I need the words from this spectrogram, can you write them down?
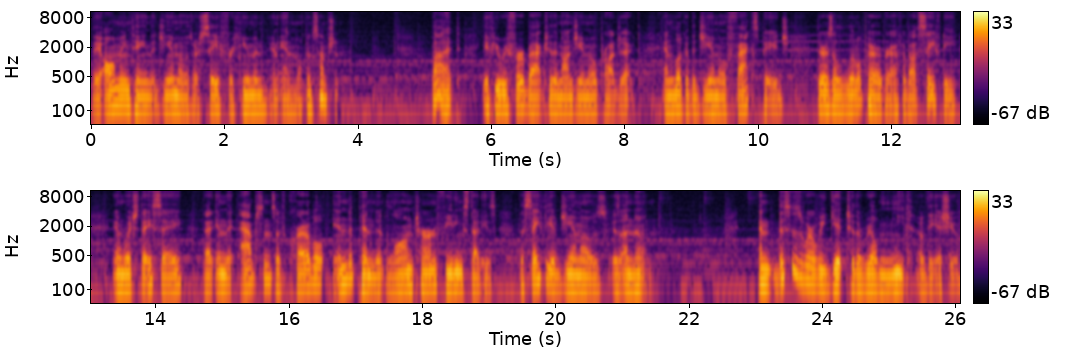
they all maintain that GMOs are safe for human and animal consumption. But if you refer back to the Non GMO Project and look at the GMO facts page, there is a little paragraph about safety in which they say that in the absence of credible, independent, long term feeding studies, the safety of GMOs is unknown. And this is where we get to the real meat of the issue.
